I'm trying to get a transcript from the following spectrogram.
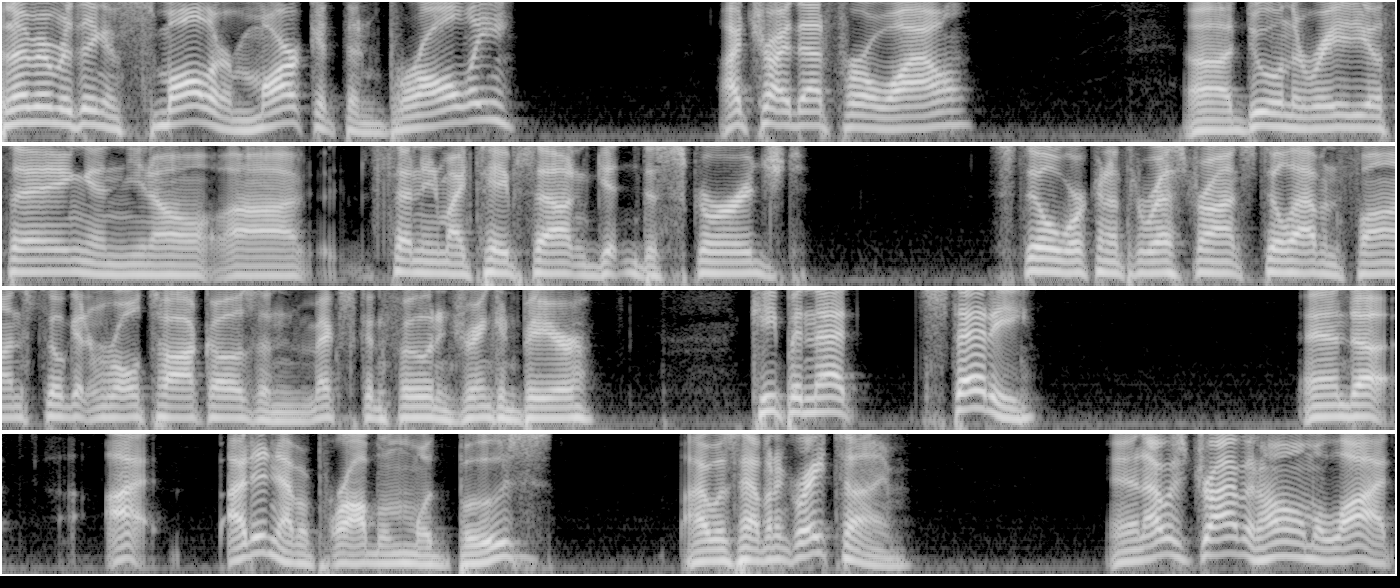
I remember thinking, smaller market than Brawley? I tried that for a while, uh, doing the radio thing and, you know, uh, sending my tapes out and getting discouraged still working at the restaurant, still having fun, still getting roll tacos and Mexican food and drinking beer, keeping that steady. And uh, I I didn't have a problem with booze. I was having a great time, and I was driving home a lot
